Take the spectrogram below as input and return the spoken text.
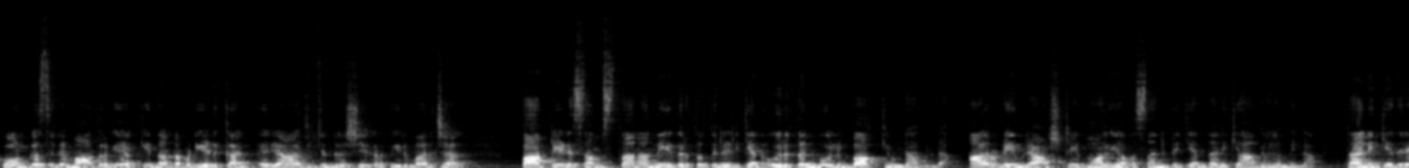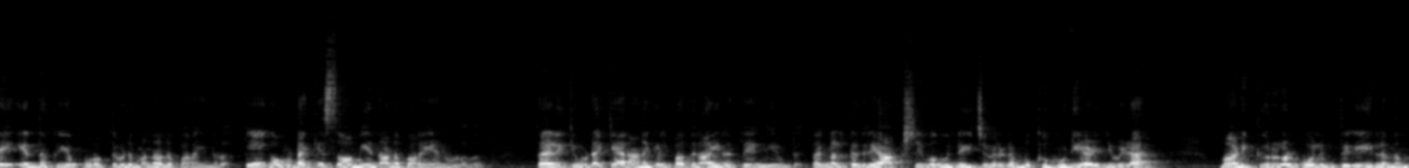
കോൺഗ്രസിനെ മാതൃകയാക്കി നടപടിയെടുക്കാൻ രാജീവ് ചന്ദ്രശേഖർ തീരുമാനിച്ചാൽ പാർട്ടിയുടെ സംസ്ഥാന നേതൃത്വത്തിലിരിക്കാൻ ഒരുത്തൻ പോലും ബാക്കിയുണ്ടാവില്ല. ആരുടെയും രാഷ്ട്രീയ ഭാവി അവസാനിപ്പിക്കാൻ തനിക്ക് ആഗ്രഹമില്ല. തനിക്കെതിരെ എന്തൊക്കെയോ പുറത്തുവിടുമെന്നാണ് പറയുന്നത്. തേങ്ങ ഉടയ്ക്ക സ്വാമി എന്നാണ് പറയാനുള്ളത്. തനിക്ക് ഉടയ്ക്കാനാണെങ്കിൽ പതിനായിരം തേങ്ങയുണ്ട്. തങ്ങൾക്കെതിരെ ആക്ഷേപം ഉന്നയിച്ചവരുടെ മുഖംമൂടി അഴിഞ്ഞു വീഴാൻ മണിക്കൂറുകൾ പോലും തികയില്ലെന്നും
